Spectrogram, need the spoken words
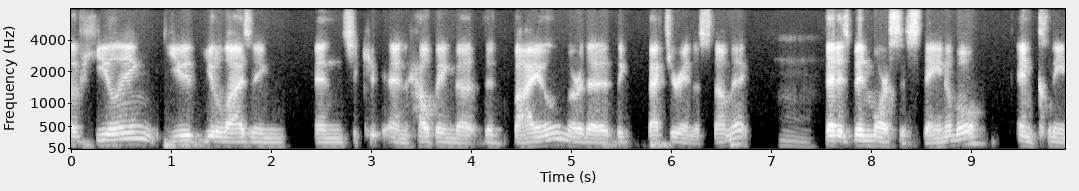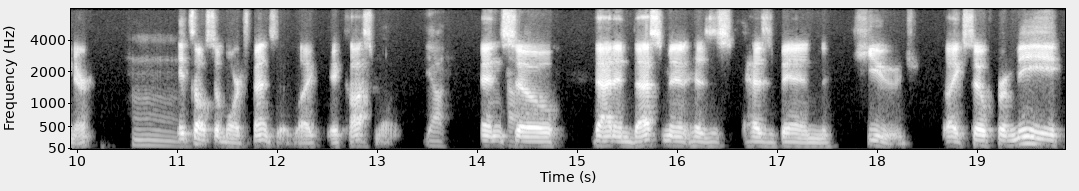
of healing, u- utilizing and secure and helping the, the biome or the, the bacteria in the stomach mm. that has been more sustainable and cleaner. Mm. It's also more expensive. Like it costs more. Yeah. And yeah. so that investment has has been huge. Like so for me,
